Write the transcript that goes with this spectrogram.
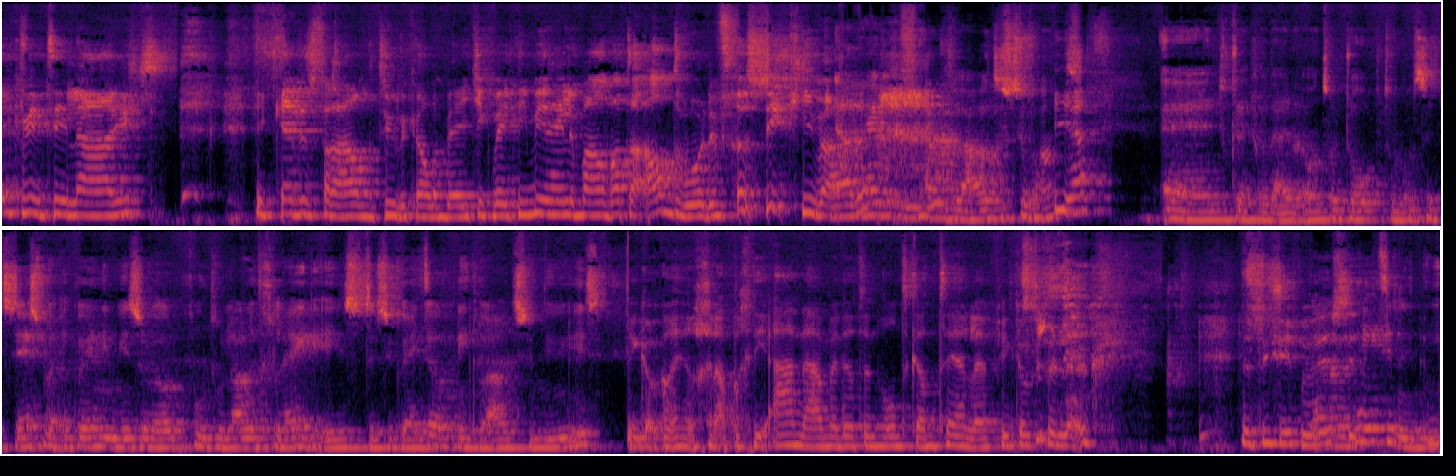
Ik vind het hilarisch. Ik ken het verhaal natuurlijk al een beetje. Ik weet niet meer helemaal wat de antwoorden van Sikkie we waren. hebben gevraagd hoe oud is ze was. Ja. En toen kregen we daar een antwoord op. Toen was het zes, maar ik weet niet meer zo goed hoe lang het geleden is. Dus ik weet ook niet hoe oud ze nu is. Vind ik ook wel heel grappig, die aanname dat een hond kan tellen. Vind ik ook zo leuk. Dat hij zich Ja, bewust we is. weten het niet.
